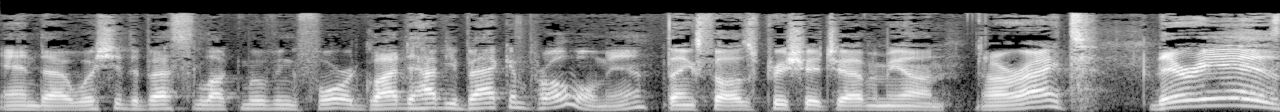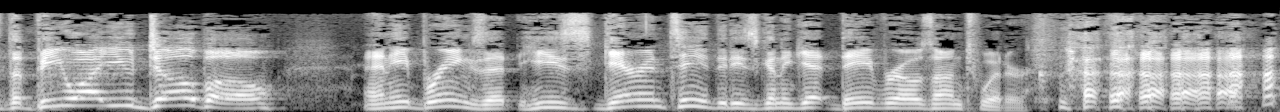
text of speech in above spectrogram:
And uh, wish you the best of luck moving forward. Glad to have you back in Provo, man. Thanks, fellas. Appreciate you having me on. All right. There he is, the BYU Dobo, and he brings it. He's guaranteed that he's going to get Dave Rose on Twitter. I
